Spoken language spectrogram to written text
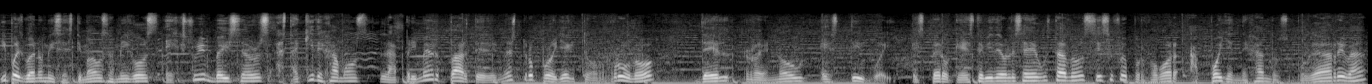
Y pues bueno mis estimados amigos Extreme Basers, hasta aquí dejamos la primer parte de nuestro proyecto rudo del Renault Steelway. Espero que este video les haya gustado, si así fue por favor apoyen dejando su pulgar arriba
